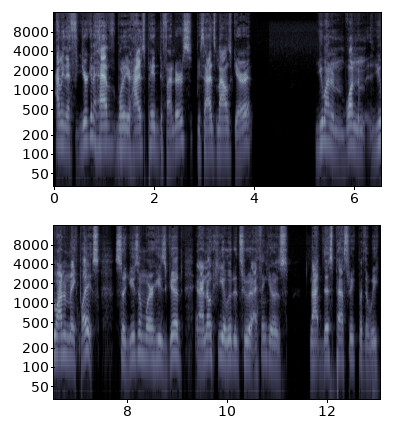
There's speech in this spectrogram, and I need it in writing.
I mean, if you're going to have one of your highest paid defenders besides Myles Garrett, you want him one you want him to make plays. So use him where he's good. And I know he alluded to it. I think it was not this past week, but the week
